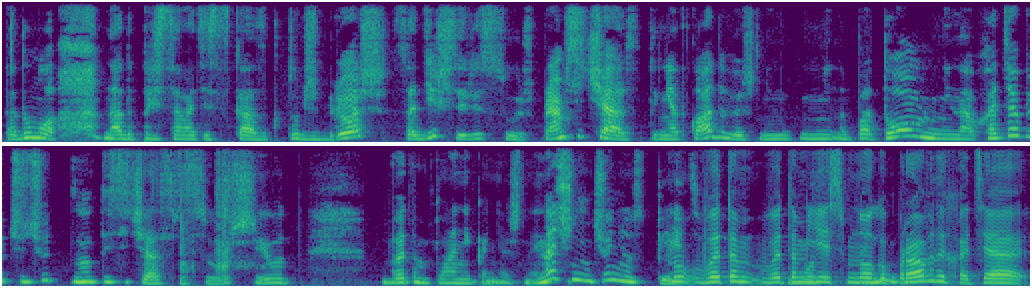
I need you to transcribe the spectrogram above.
подумала, «А, надо порисовать из сказок. Тут же берешь, садишься и рисуешь. Прямо сейчас. Ты не откладываешь ни, ни на потом, ни на... Хотя бы чуть-чуть, но ты сейчас рисуешь. И вот в этом плане, конечно. Иначе ничего не успеешь. Ну, в этом, в этом вот. есть много правды, хотя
